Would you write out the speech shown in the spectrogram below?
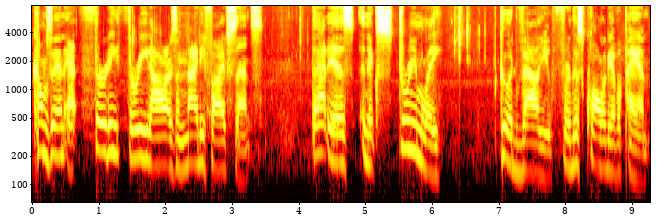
comes in at $33.95. That is an extremely good value for this quality of a pan.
